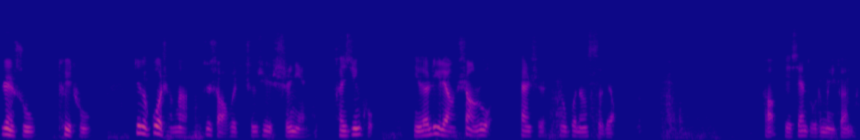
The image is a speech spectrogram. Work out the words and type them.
认输退出。这个过程啊，至少会持续十年，很辛苦。你的力量尚弱，但是又不能死掉。好，也先读这么一段吧。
